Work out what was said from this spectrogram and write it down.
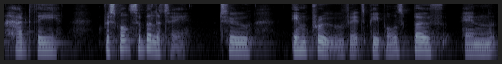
had the responsibility to improve its peoples, both in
